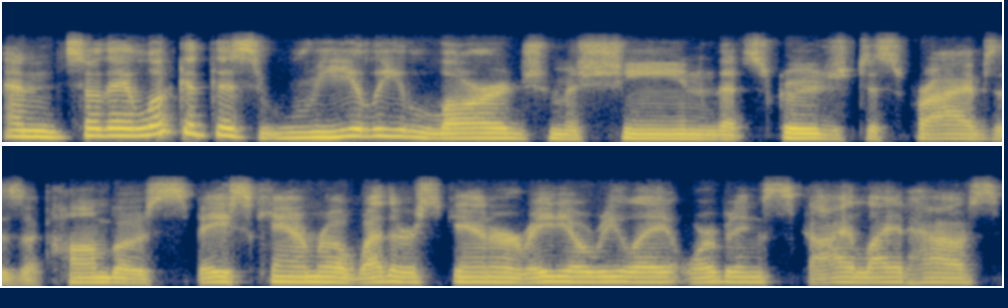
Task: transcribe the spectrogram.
And so they look at this really large machine that Scrooge describes as a combo space camera, weather scanner, radio relay, orbiting sky lighthouse.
